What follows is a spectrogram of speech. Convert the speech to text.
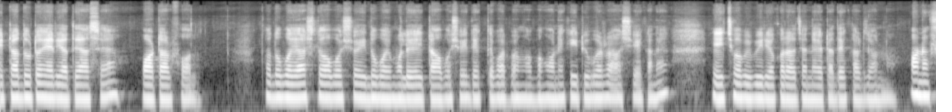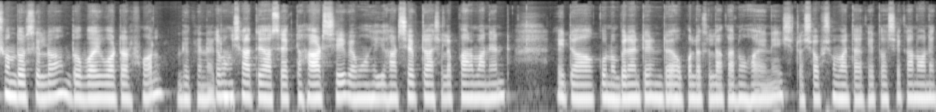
এটা দুটো এরিয়াতে আছে ওয়াটারফল তো দুবাই আসলে অবশ্যই দুবাই মলে এটা অবশ্যই দেখতে পারবেন এবং অনেক ইউটিউবাররা আসে এখানে এই ছবি ভিডিও করার জন্য এটা দেখার জন্য অনেক সুন্দর ছিল দুবাই ওয়াটারফল দেখেন। এবং সাথে আছে একটা হার্ট শেপ এবং এই হার্ট শেপটা আসলে পারমানেন্ট এটা কোনো ভ্যালেন্টাইন ডে উপলক্ষে লাগানো হয়নি, সেটা সব সময় থাকে। তো সেখানে অনেক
